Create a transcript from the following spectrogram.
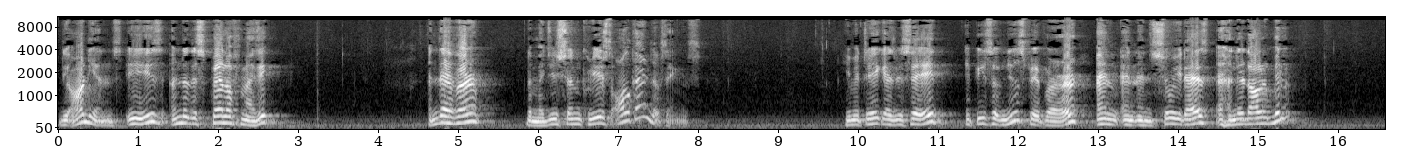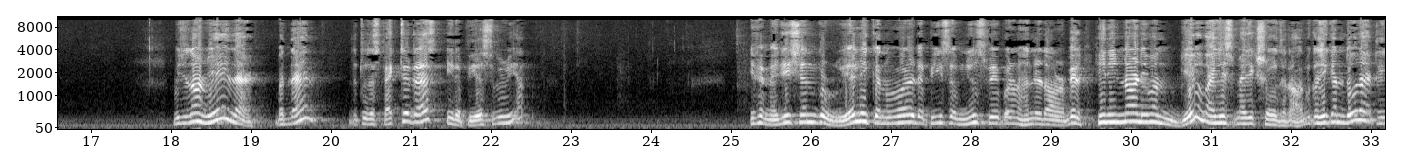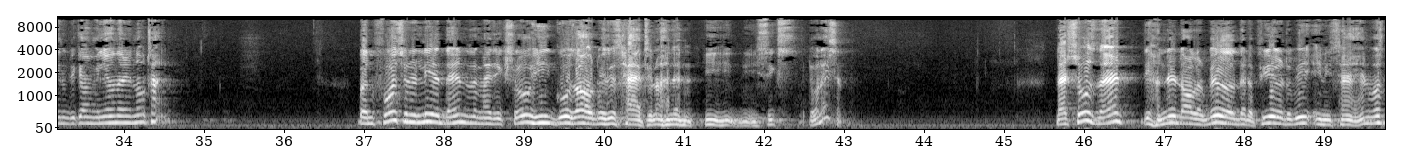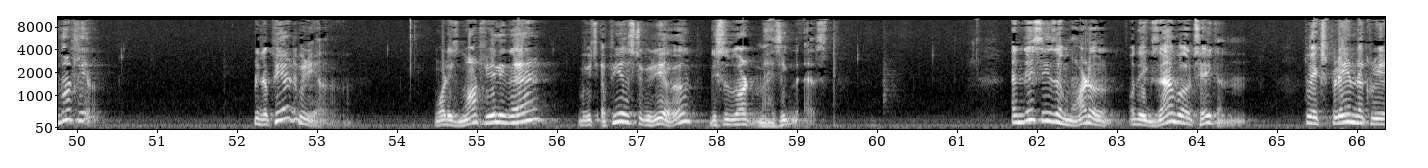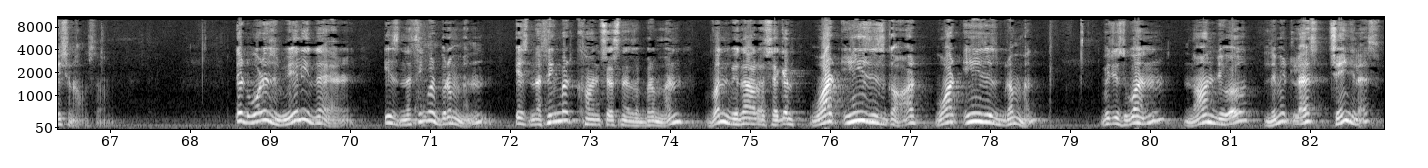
the audience is under the spell of magic, and therefore the magician creates all kinds of things. He may take, as we said, a piece of newspaper and, and, and show it as a hundred dollar bill, which is not really there. But then, to the spectators, it appears to be real. If a magician could really convert a piece of newspaper on a hundred dollar bill, he need not even give magic, magic shows at all because he can do that. He will become a millionaire in no time. But unfortunately, at the end of the magic show, he goes out with his hat, you know, and then he, he, he seeks donation. That shows that the hundred dollar bill that appeared to be in his hand was not real. It appeared to be real. What is not really there, which appears to be real, this is what magic does. And this is a model or the example taken to explain the creation also. That what is really there is nothing but Brahman, is nothing but consciousness of Brahman, one without a second. What is is God, what is is Brahman, which is one, non dual, limitless, changeless.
